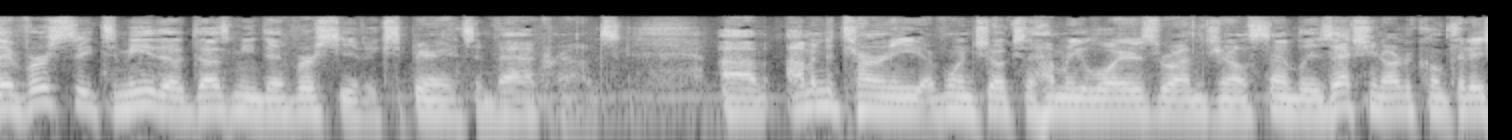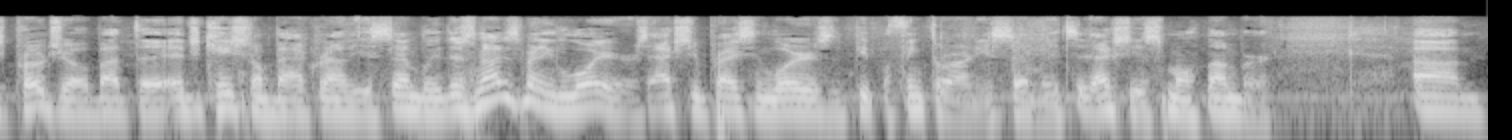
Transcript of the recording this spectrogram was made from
Diversity to me, though, does mean diversity of experience and backgrounds. Um, I'm an attorney. Everyone jokes at how many lawyers are on the General Assembly. There's actually an article in today's Projo about the educational background of the Assembly. There's not as many lawyers, actually pricing lawyers, as people think there are in the Assembly. It's actually a small number. Um,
